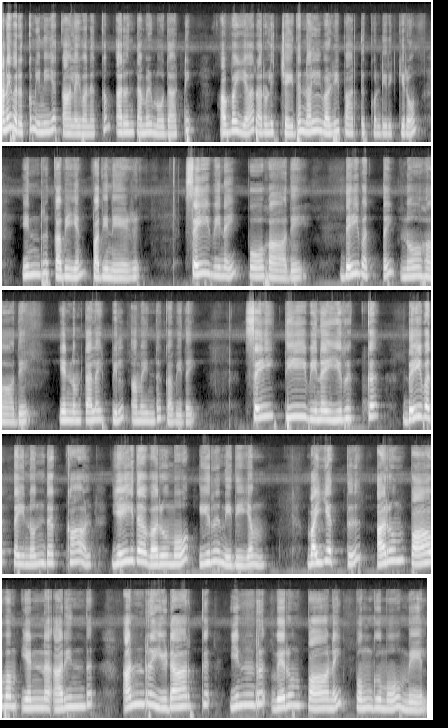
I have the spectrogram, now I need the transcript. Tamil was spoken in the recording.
அனைவருக்கும் இனிய காலை வணக்கம். அருந்தமிழ் மூதாட்டி ஔவையார் அருளிச் செய்த நல்வழி பார்த்து கொண்டிருக்கிறோம். இன்று கவியன் பதினேழு. செய்வினை போகாதே தெய்வத்தை நோகாதே என்னும் தலைப்பில் அமைந்த கவிதை. செய் தீவினை இருக்க தெய்வத்தை நொந்த கால் எய்த வருமோ இரு நிதியம் வையத்து அரும் பாவம் என்ன அறிந்து அன்று இடார்க்கு இன்று வெறும் பானை பொங்குமோ மேல்?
